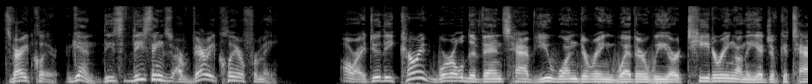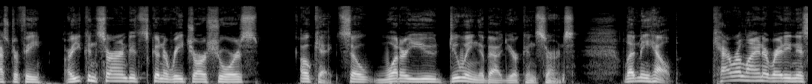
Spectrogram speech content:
It's very clear. Again, these, these things are very clear for me. All right. Do the current world events have you wondering whether we are teetering on the edge of catastrophe? Are you concerned it's going to reach our shores? Okay. So what are you doing about your concerns? Let me help. Carolina Readiness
